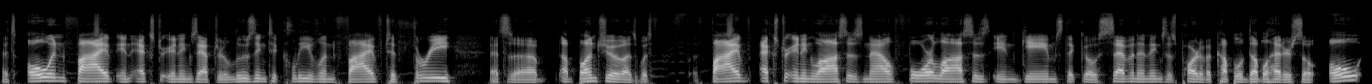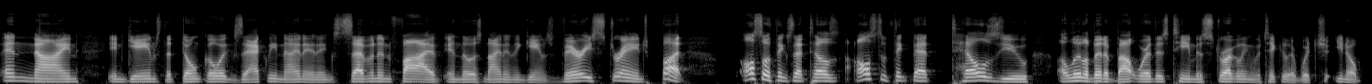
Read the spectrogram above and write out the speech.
That's 0 and 5 in extra innings after losing to Cleveland 5 to 3. That's a, a bunch of as with five extra inning losses now, four losses in games that go seven innings as part of a couple of doubleheaders. So 0 and 9 in games that don't go exactly nine innings, 7 and 5 in those nine inning games. Very strange, but also thinks that tells also think that tells you a little bit about where this team is struggling in particular which you know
